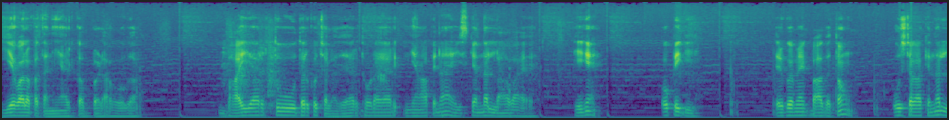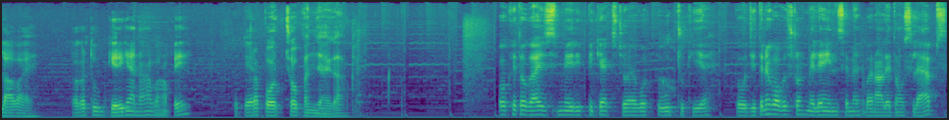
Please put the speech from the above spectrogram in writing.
ये वाला पता नहीं यार कब बड़ा होगा। भाई यार तू उधर को चला जा यार थोड़ा यार, यहाँ पे ना इसके अंदर लावा है, ठीक है? ओ पिगी, तेरे को मैं एक बात बताऊँ, उस जगह के अंदर लावा है। तो अगर तू गिर गया ना वहाँ पे तो तेरा पॉर्क चॉप बन जाएगा। ओके तो गाइस मेरी पिकेक्स जो है वो टूट चुकी है। तो जितने कॉबल मिले इनसे मैं बना लेता हूँ स्लैब्स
